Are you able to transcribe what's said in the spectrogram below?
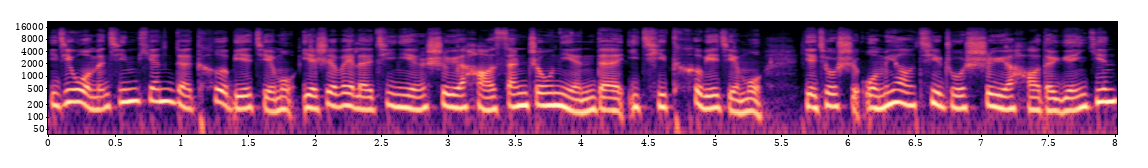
以及我们今天的特别节目，也是为了纪念世越号三周年的一期特别节目，也就是我们要记住世越号的原因。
